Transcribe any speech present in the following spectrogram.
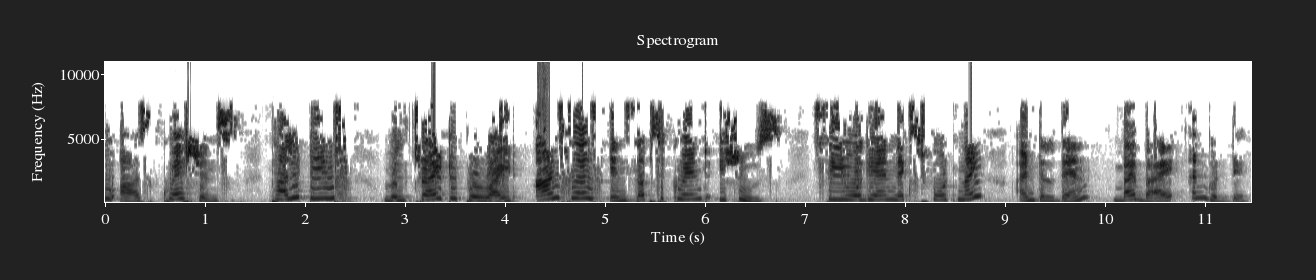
to ask questions. Thali will try to provide answers in subsequent issues. See you again next fortnight. Until then, bye bye and good day.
